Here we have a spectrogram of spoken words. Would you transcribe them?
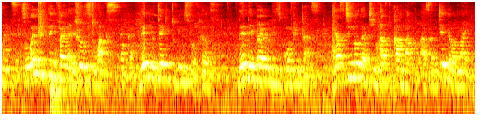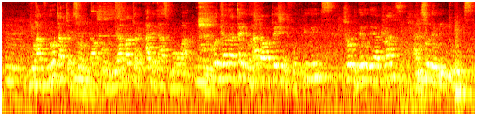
mindset? So when this thing finally shows it works, Okay. then you take it to Ministry of Health. Then they buy all these computers. Just to know that you have to come back to us and change our mind. You have not actually solved our problem. You have actually added us more work. Because the other time we had our patient for three minutes, showed them their drugs, and saw them in two weeks.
